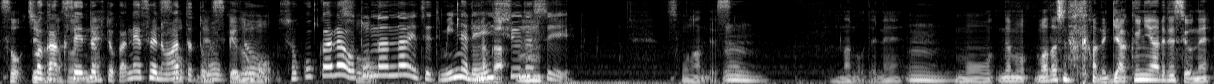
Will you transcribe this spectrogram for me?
そう自まあ、学生の時とかねそういうのもあったと思うけどそこから大人になるについてみんな練習だし。そうなんです、うんなのでね、うん。もうでも私なんかはね逆にあれですよね。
